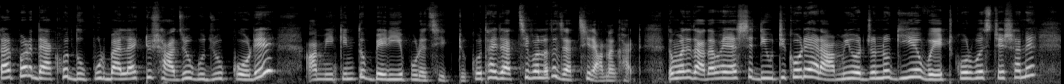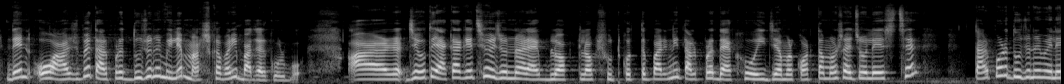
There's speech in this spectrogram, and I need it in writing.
তারপর দেখো দুপুরবেলা একটু সাজুগুজু করে আমি কিন্তু বেরিয়ে পড়েছি একটু। কোথায় যাচ্ছি বলো তো? যাচ্ছি রানাঘাট। তোমাদের দাদাভাই আসছে ডিউটি করে আর আমি ওর জন্য গিয়ে ওয়েট করব স্টেশনে দেন ও আসবে, তারপরে দুজনে মিলে মাসকাবাড়ি বাজার করব। আর যেহেতু একা গেছি, ওই জন্য আর এক ব্লগ ট্লগ শ্যুট করতে পারিনি। তারপরে দেখো ওই যে আমার কর্তামশাই চলে এসছে। তারপরে দুজনে মিলে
